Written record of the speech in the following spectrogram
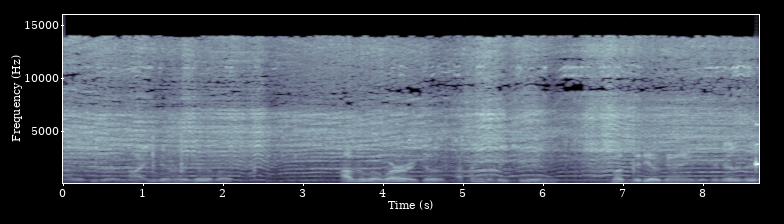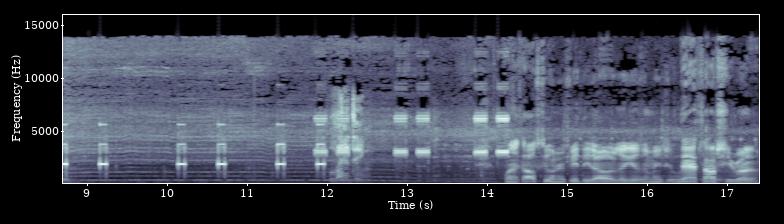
I'll you do it at night. You did really good, bro. I was a little worried because I seem to beat you in most video games, but you're good at this. Landing. When it costs two hundred fifty dollars, I guess it means you. That's all she wrote.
